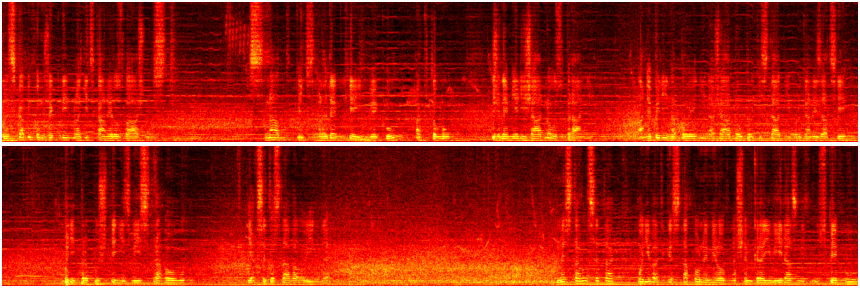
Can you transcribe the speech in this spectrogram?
Dneska bychom řekli mladická nerozvážnost. Snad byť vzhledem k jejich věku a k tomu, že neměli žádnou zbraň a nebyli napojeni na žádnou protistátní organizaci, byli propuštěni s výstrahou, jak se to stávalo jinde. Nestalo se tak, poněvadž gestapo nemělo v našem kraji výrazných úspěchů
